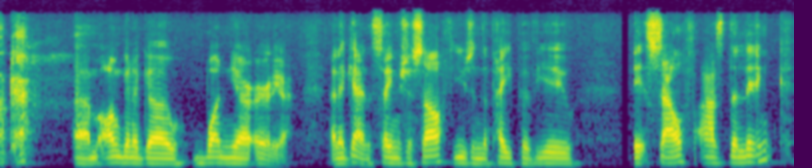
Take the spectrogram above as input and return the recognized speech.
Okay. Um, I'm going to go one year earlier. And again, same as yourself, using the pay per view itself as the link,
